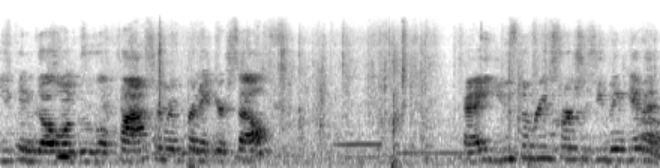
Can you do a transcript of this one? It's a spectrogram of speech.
you can go on Google Classroom and print it yourself. Okay, use the resources you've been given.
